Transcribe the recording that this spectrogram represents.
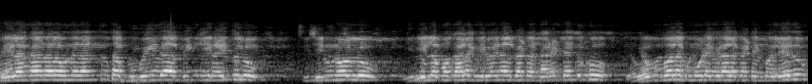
తెలంగాణలో ఉన్నదంతా బీద బిక్కి రైతులు చిన్నోళ్ళు. వీళ్ళ ముఖాలకు ఇరవై నాలుగు గంటల కరెంట్ ఎందుకు? ఎవ్వలకు మూడు ఎకరాల కంటే ఎక్కువ లేదు.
